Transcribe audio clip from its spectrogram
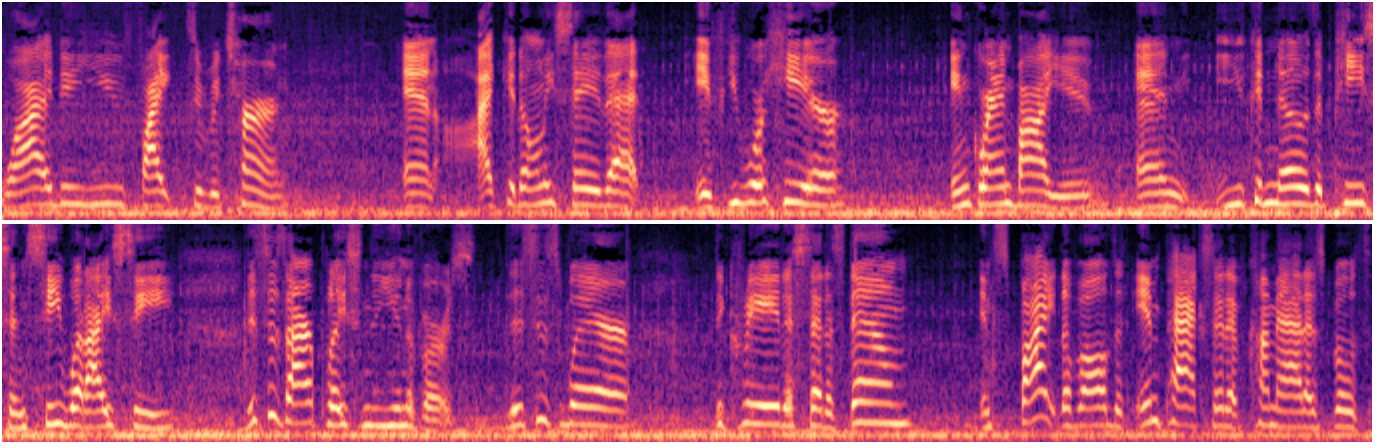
Why do you fight to return? And I could only say that if you were here in Grand Bayou and you could know the peace and see what I see, this is our place in the universe. This is where the Creator set us down. In spite of all the impacts that have come at us, both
